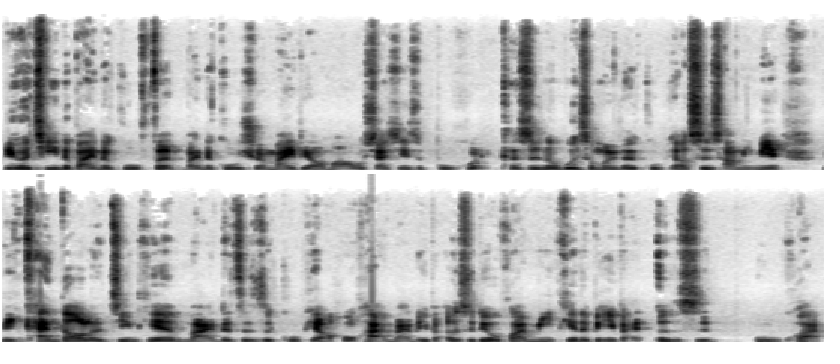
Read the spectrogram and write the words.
你会轻易的把你的股份、把你的股权卖掉吗？我相信是不会。可是呢，为什么你在股票市场里面，你看到了今天买的这只股票，红海买了一百二十六块，明天那边一百二十五块，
